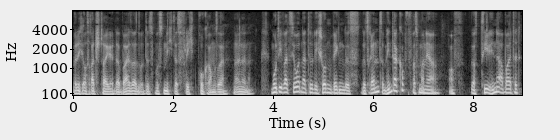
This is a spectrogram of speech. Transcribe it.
wenn ich aufs Rad steige, dabei sein und es muss nicht das Pflichtprogramm sein. Nein, nein, nein. Motivation natürlich schon wegen des, des Rennens im Hinterkopf, was man ja auf das Ziel hinarbeitet.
